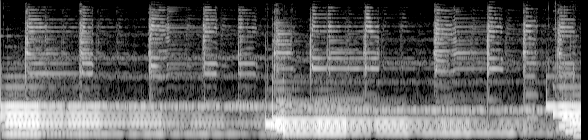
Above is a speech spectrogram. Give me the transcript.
Thank you.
